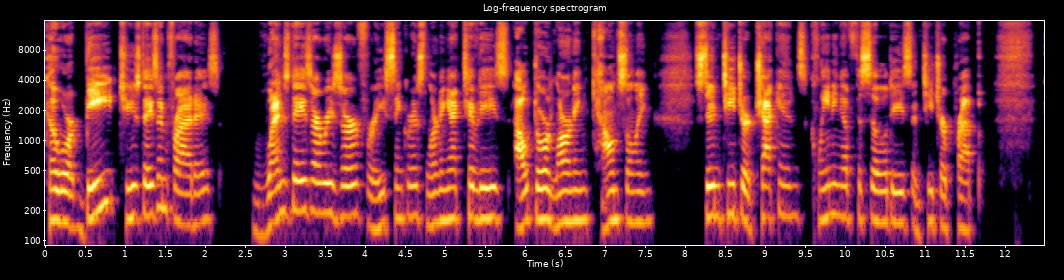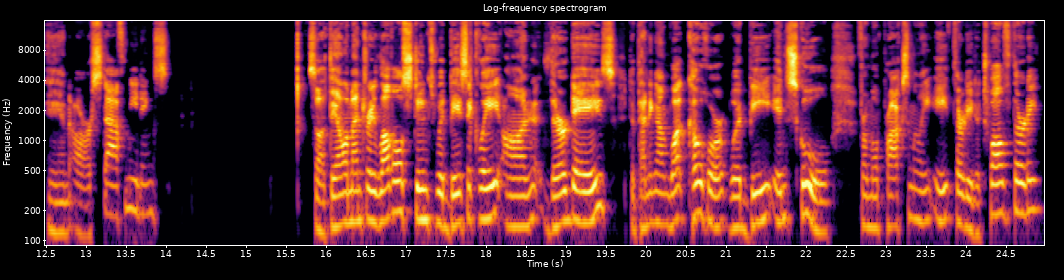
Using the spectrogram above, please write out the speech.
Cohort B, Tuesdays and Fridays. Wednesdays are reserved for asynchronous learning activities, outdoor learning, counseling, student teacher check ins, cleaning of facilities, and teacher prep, and our staff meetings. So at the elementary level, students would basically on their days, depending on what cohort would be in school from approximately 8:30 to 12:30.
